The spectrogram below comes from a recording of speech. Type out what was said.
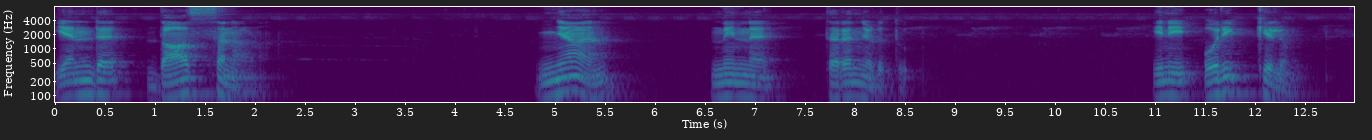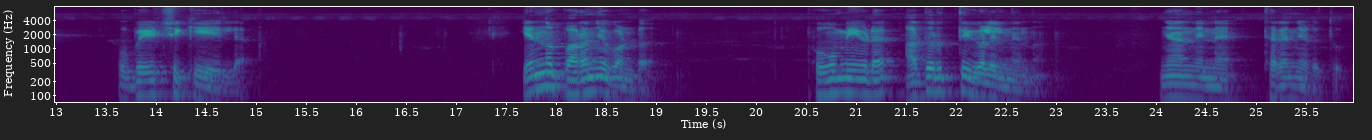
എന്റെ ദാസനാണ്. ഞാൻ നിന്നെ തെരഞ്ഞെടുത്തു. ഇനി ഒരിക്കലും ഉപേക്ഷിക്കുകയില്ല. എന്നു പറഞ്ഞുകൊണ്ട് ഭൂമിയുടെ അതിർത്തികളിൽ നിന്ന് ഞാൻ നിന്നെ തിരഞ്ഞെടുത്തു.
